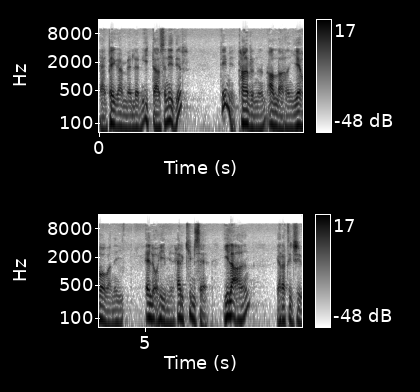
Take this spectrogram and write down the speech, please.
Yani peygamberlerin iddiası nedir? Değil mi? Tanrı'nın, Allah'ın, Yehova'nın, Elohim'in, her kimse, ilahın, yaratıcı,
